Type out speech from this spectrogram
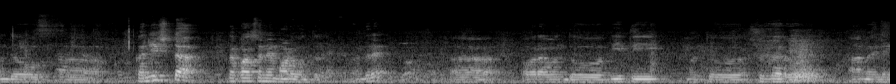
ಒಂದು ಕನಿಷ್ಠ ತಪಾಸಣೆ ಮಾಡುವಂಥದ್ದು. ಅಂದರೆ ಅವರ ಒಂದು ಬಿ ಪಿ ಮತ್ತು ಶುಗರು, ಆಮೇಲೆ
